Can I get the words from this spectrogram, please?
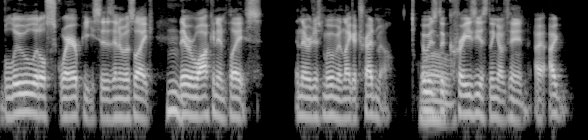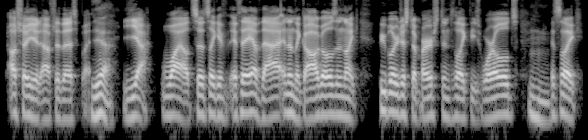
blue little square pieces, and it was like Hmm. they were walking in place, and they were just moving like a treadmill. It was the craziest thing I've seen. I, I I'll show you it after this, but yeah. yeah, wild. So it's like if if they have that, and then the goggles, and like people are just immersed into like these worlds Mhm. it's like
